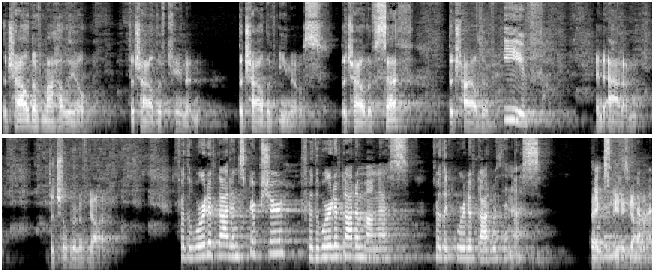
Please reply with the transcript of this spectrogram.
the child of Mahalalel, the child of Canaan, the child of Enos, the child of Seth, the child of Eve. and Adam, the children of God. For the word of God in Scripture, for the word of God among us, for the word of God within us. Thanks be to God.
